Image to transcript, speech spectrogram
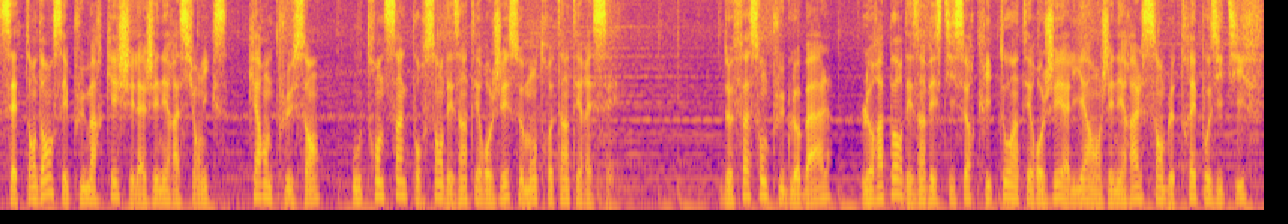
Cette tendance est plus marquée chez la génération X, 40 plus ans, où 35% des interrogés se montrent intéressés. De façon plus globale, le rapport des investisseurs crypto interrogés à l'IA en général semble très positif,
